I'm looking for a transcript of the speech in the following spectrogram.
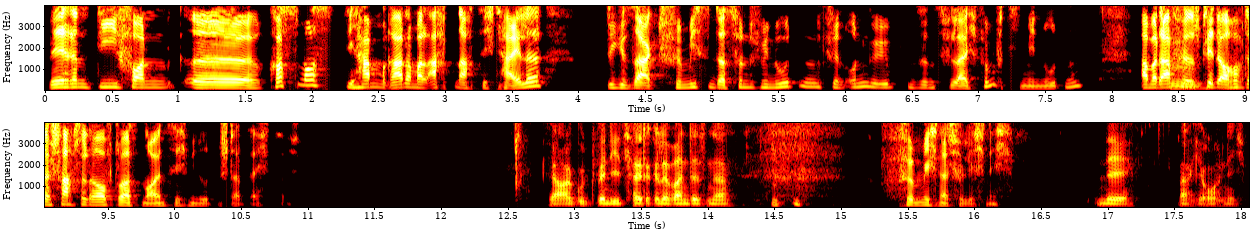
Während die von äh, Cosmos, die haben gerade mal 88 Teile, wie gesagt, für mich sind das fünf Minuten, für einen Ungeübten sind es vielleicht 15 Minuten. Aber dafür mhm. steht auch auf der Schachtel drauf, du hast 90 Minuten statt 60. Ja, gut, wenn die Zeit relevant ist, ne? für mich natürlich nicht. Nee, mach ich auch nicht.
